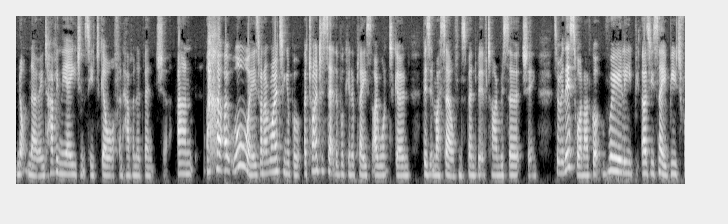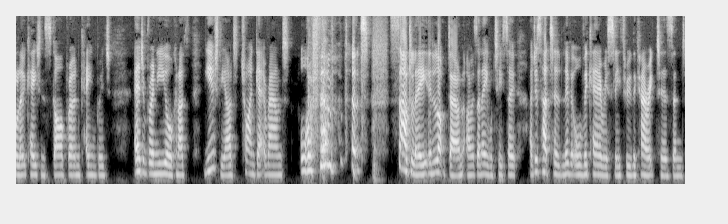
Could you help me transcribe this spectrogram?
not knowing, to having the agency to go off and have an adventure. And I always, when I'm writing a book, I try to set the book in a place I want to go and visit myself and spend a bit of time researching. So with this one, I've got really, as you say, beautiful locations: Scarborough and Cambridge, Edinburgh, New York, and I usually I'd try and get around all of them, but sadly in lockdown I was unable to. So I just had to live it all vicariously through the characters and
